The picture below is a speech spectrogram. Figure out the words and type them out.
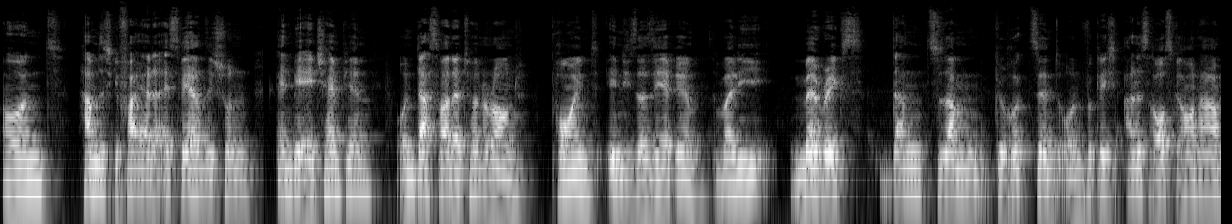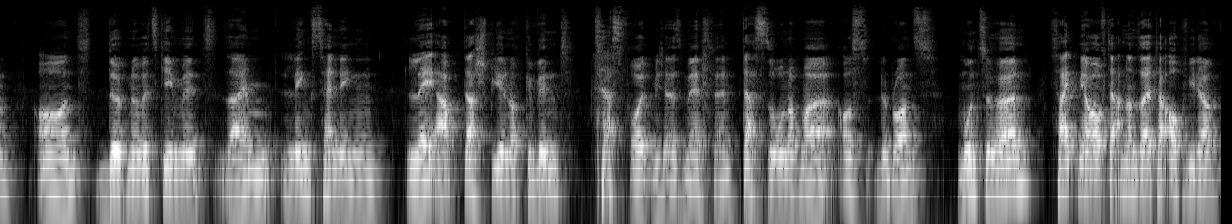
und haben sich gefeiert, als wären sie schon NBA Champion. Und das war der Turnaround Point in dieser Serie, weil die Mavericks dann zusammengerückt sind und wirklich alles rausgehauen haben und Dirk Nowitzki mit seinem linkshändigen Layup das Spiel noch gewinnt. Das freut mich als Mavs-Fan. Das so nochmal aus LeBrons Mund zu hören, zeigt mir aber auf der anderen Seite auch wieder,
